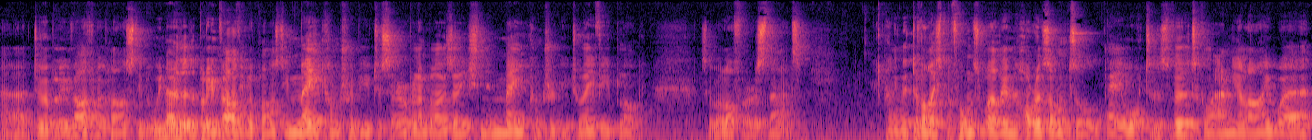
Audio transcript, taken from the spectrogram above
uh, do a balloon valvuloplasty, but we know that the balloon valvuloplasty may contribute to cerebral embolization, it may contribute to AV block, so it will offer us that. I think the device performs well in horizontal aortas, vertical annuli, where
